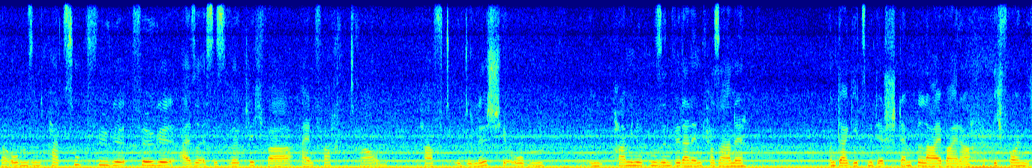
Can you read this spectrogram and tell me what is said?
Da oben sind ein paar Zugvögel, Vögel, also es ist wirklich wahr, einfach traumhaft idyllisch. Hier oben in ein paar Minuten sind wir dann in Kasane und da geht's mit der Stempelei weiter. Ich freue mich.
